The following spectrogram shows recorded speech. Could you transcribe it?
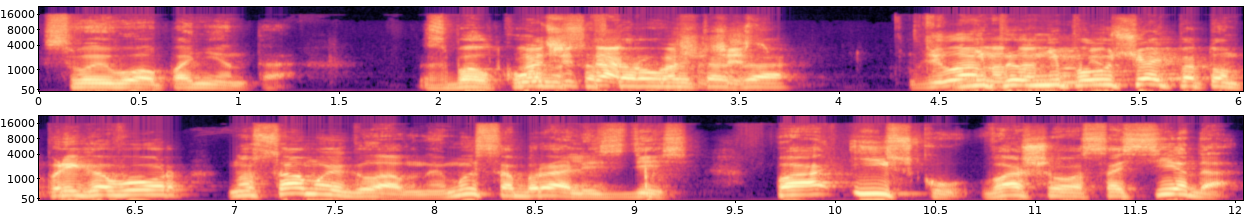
своего оппонента с балкона Значит со так, второго этажа. Дела не, данный не получать потом приговор. Но самое главное, мы собрались здесь по иску вашего соседа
